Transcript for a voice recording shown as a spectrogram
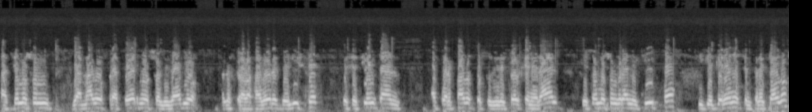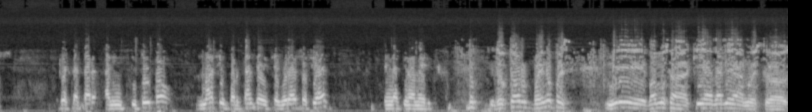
hacemos un llamado fraterno, solidario a los trabajadores del ISTE que se sientan acuerpados por su director general, que somos un gran equipo y que queremos entre todos rescatar al instituto más importante de seguridad social en Latinoamérica. Doctor, bueno, pues mire, vamos aquí a darle a nuestros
